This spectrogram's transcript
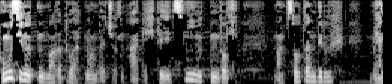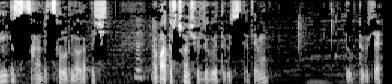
Хүмүүсийн нүдэнд магадгүй атман байж болно. А гэхдээ эзний нүдэнд бол манцуудан дэрвэх мяндас цагаан бяцхан өрнө ороод штэ. Бадарчхан шүлэг байдаг үстэй тийм үү? Өгдөг лээ.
